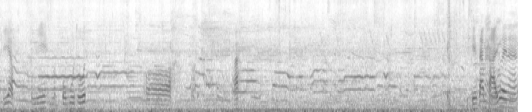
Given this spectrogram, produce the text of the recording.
เทียบตรงนี้ลำโพงบลูทูธ อ๋ออะเสียงตามสายด้วยนะฮะ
